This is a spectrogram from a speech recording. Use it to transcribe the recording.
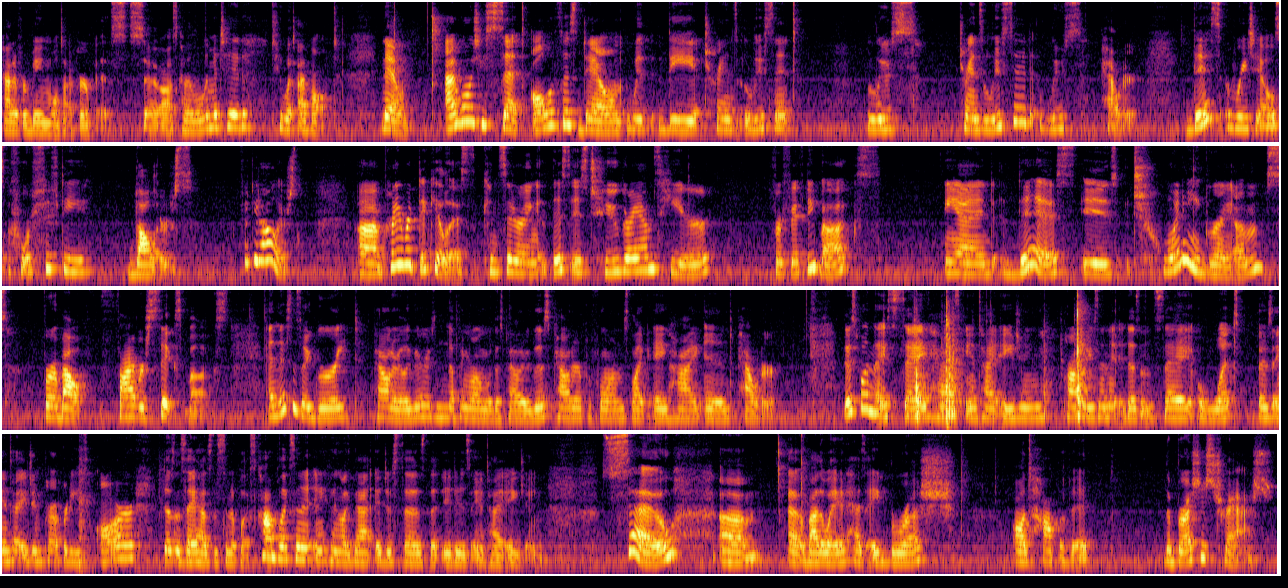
kind of for being multi-purpose. So I was kind of limited to what I bought. Now, I'm going to set all of this down with the translucent loose, translucid loose powder. This retails for $50. $50. Um, pretty ridiculous considering this is two grams here for 50 bucks and this is 20 grams for about five or six bucks and this is a great powder like there is nothing wrong with this powder this powder performs like a high-end powder this one they say has anti-aging properties in it. It doesn't say what those anti-aging properties are. It doesn't say it has the SenePlex complex in it, anything like that. It just says that it is anti-aging. So, um, oh, by the way, it has a brush on top of it. The brush is trash.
